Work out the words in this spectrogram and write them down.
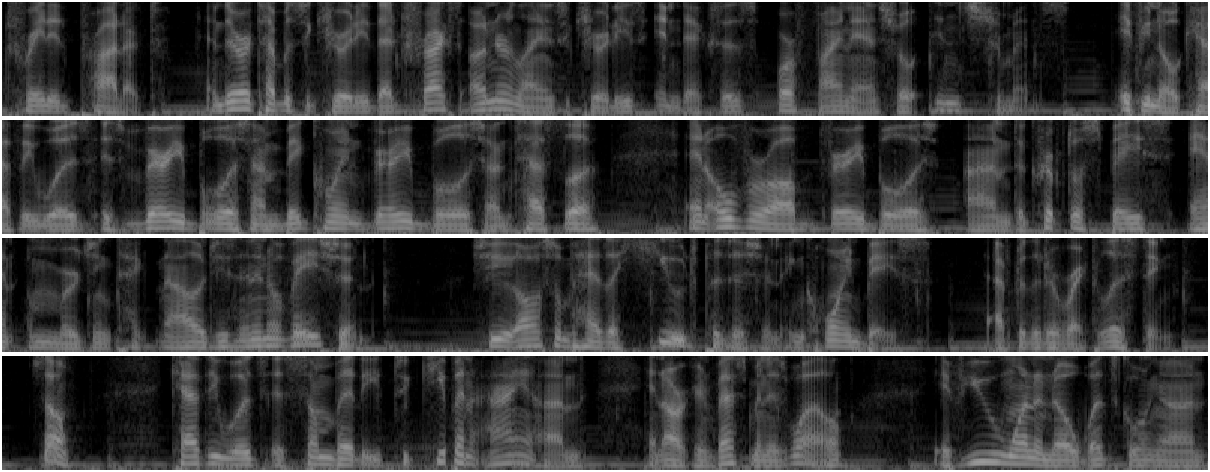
traded product, and they're a type of security that tracks underlying securities, indexes, or financial instruments. If you know, Cathie Woods is very bullish on Bitcoin, very bullish on Tesla, and overall very bullish on the crypto space and emerging technologies and innovation. She also has a huge position in Coinbase after the direct listing. So, Cathie Woods is somebody to keep an eye on in ARK Investment as well if you want to know what's going on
